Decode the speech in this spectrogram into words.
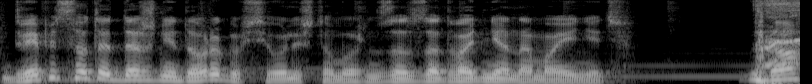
2500 это даже недорого всего лишь, что можно за, за два дня намайнить. Да?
